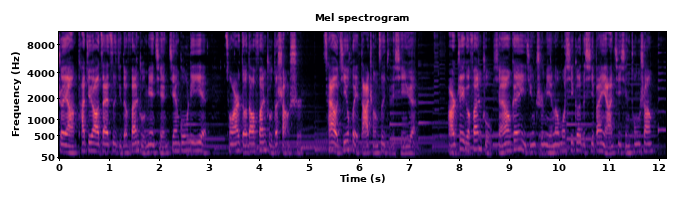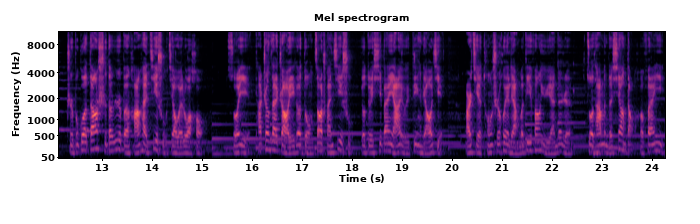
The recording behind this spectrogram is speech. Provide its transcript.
这样他就要在自己的藩主面前建功立业，从而得到藩主的赏识，才有机会达成自己的心愿。而这个藩主想要跟已经殖民了墨西哥的西班牙进行通商，只不过当时的日本航海技术较为落后，所以他正在找一个懂造船技术又对西班牙有一定了解，而且同时会两个地方语言的人做他们的向导和翻译。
